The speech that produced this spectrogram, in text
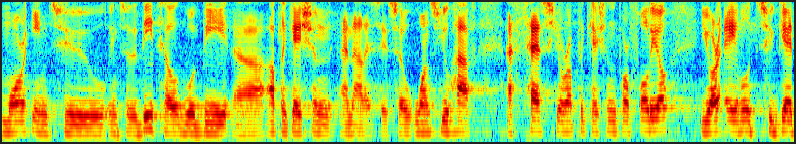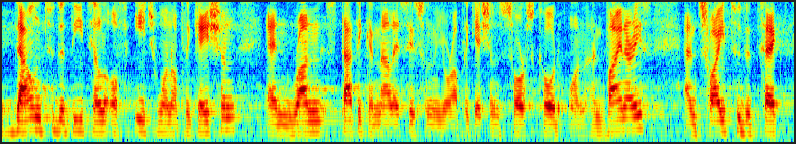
more into, into the detail would be uh, application analysis. So once you have assessed your application portfolio, you are able to get down to the detail of each one application and run static analysis on your application source code on, and binaries and try to detect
